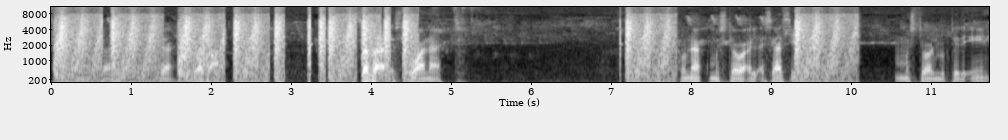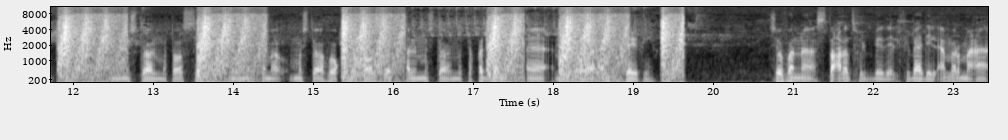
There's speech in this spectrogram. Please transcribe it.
خمسة ستة سبعة. سبع أسطوانات. هناك مستوى الأساسي. مستوى المبتدئين المستوى المتوسط مستوى, مستوى فوق المتوسط المستوى المتقدم آه، مستوى المحترفين. سوف نستعرض في في بادئ الأمر مع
